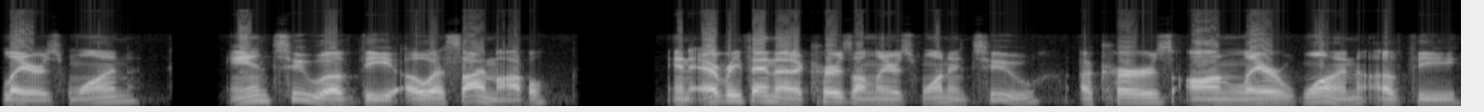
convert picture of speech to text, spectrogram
layers 1 and 2 of the OSI model. And everything that occurs on layers 1 and 2 occurs on layer 1 of the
